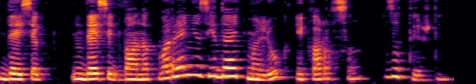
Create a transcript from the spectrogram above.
10 10 банок варення з'їдають малюк і Карлсон за тиждень.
